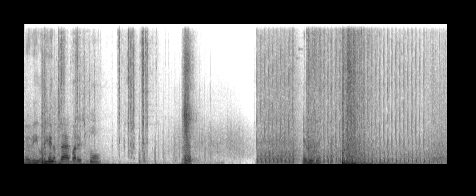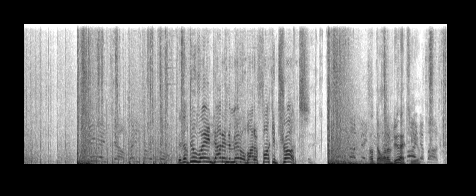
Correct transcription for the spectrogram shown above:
Maybe. What are you? back by this spoon. Hey, baby. New intel, ready for report. There's a dude laying down in the middle by the fucking trucks. Oh, don't let him do that to you. the bastards.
